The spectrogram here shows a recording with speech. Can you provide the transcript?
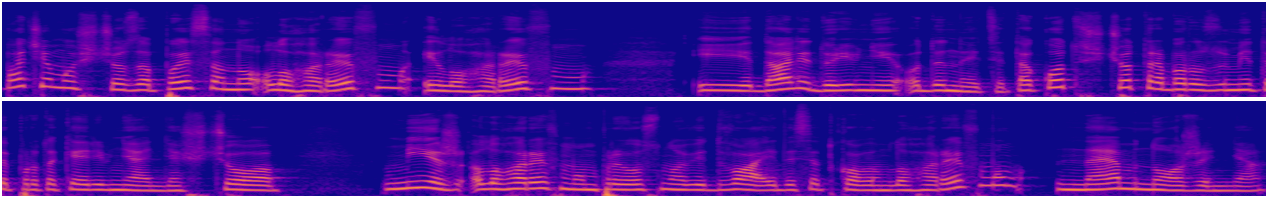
Бачимо, що записано логарифм і логарифм, і далі дорівнює одиниці. Так от, що треба розуміти про таке рівняння? Що між логарифмом при основі 2 і десятковим логарифмом не множення.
